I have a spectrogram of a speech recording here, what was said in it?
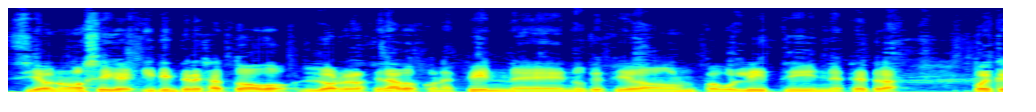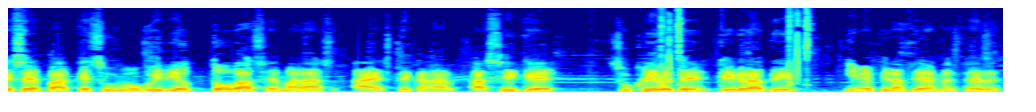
si aún no nos sigue y te interesa todo lo relacionado con el fitness, nutrición, powerlifting, etcétera, pues que sepa que subimos vídeos todas las semanas a este canal. Así que suscríbete, que es gratis y me financia de Mercedes.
